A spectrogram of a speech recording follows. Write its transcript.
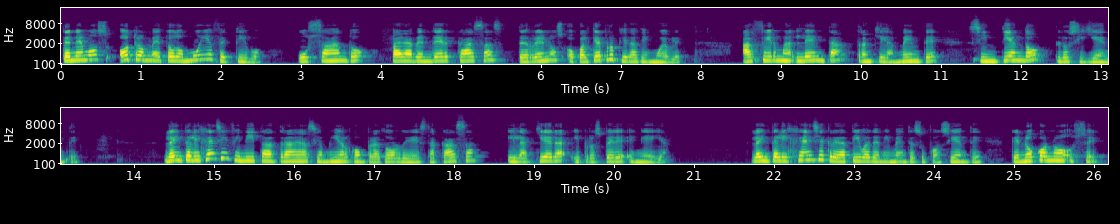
tenemos otro método muy efectivo usando para vender casas, terrenos o cualquier propiedad inmueble. Afirma lenta, tranquilamente, sintiendo lo siguiente. La inteligencia infinita atrae hacia mí al comprador de esta casa y la quiera y prospere en ella. La inteligencia creativa de mi mente subconsciente, que no conoce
